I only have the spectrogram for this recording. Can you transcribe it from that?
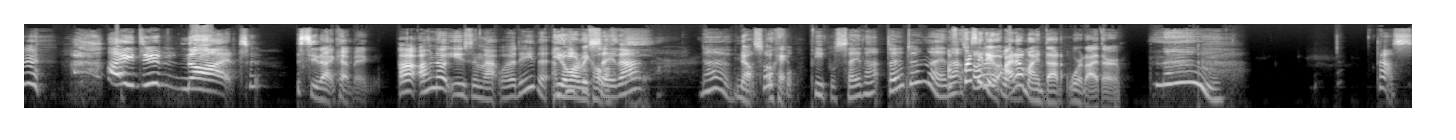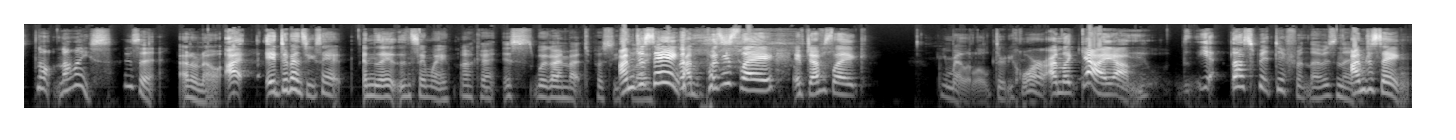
I did not see that coming. Uh, I'm not using that word either. And You don't want to be called say that. No, No, okay. awful. People say that, though, don't they? Of That's course I do. I don't mind that word either. No, that's not nice, is it? I don't know. I it depends. You say it in the, in the same way. Okay, it's we're going back to pussy. I'm just saying. I'm pussy slay. If Jeff's like, "You're my little dirty whore," I'm like, "Yeah, I am." Yeah, that's a bit different, though, isn't it? I'm just saying.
